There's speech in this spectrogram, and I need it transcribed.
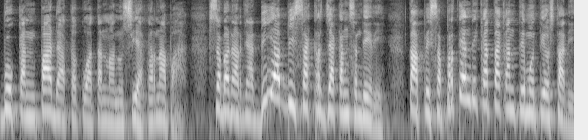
bukan pada kekuatan manusia. Karena apa? Sebenarnya dia bisa kerjakan sendiri. Tapi seperti yang dikatakan Timotius tadi,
